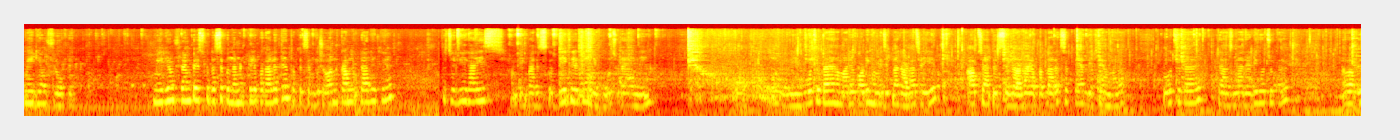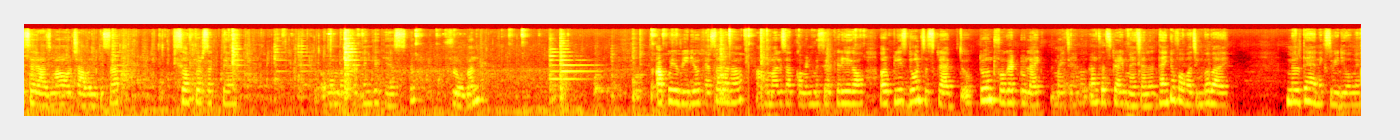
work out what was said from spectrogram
मीडियम फ्लो पे। मीडियम फ्लेम पे इसको दस से पंद्रह मिनट के लिए पका लेते हैं तो फिर कुछ और काम निकाल लेते हैं। तो चलिए राइस हम एक बार इसको देख लेते हैं, ये हो चुका है नहीं। ये हो चुका है, हमारे अकॉर्डिंग हमें जितना गाढ़ा चाहिए। आप चाहे तो इससे ज़्यादा या पतला रख सकते हैं, देखिए हमारा हो चुका है, राजमा रेडी हो चुका है। अब आप इसे राजमा और चावल के साथ सर्व कर सकते हैं। तो अब हम कर देंगे गैस का फ्लो बंद। आपको ये वीडियो कैसा लगा, आप हमारे साथ कमेंट में शेयर करिएगा और please don't subscribe don't forget to like my channel and subscribe my channel thank you for watching bye मिलते हैं नेक्स्ट वीडियो में.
